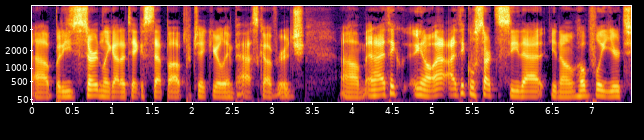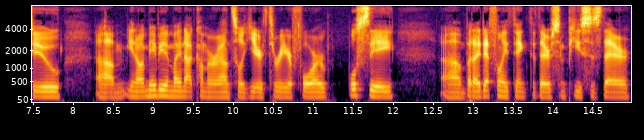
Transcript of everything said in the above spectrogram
uh, but he's certainly got to take a step up, particularly in pass coverage. Um, and I think you know, I, I, think we'll start to see that. You know, hopefully year two. Um, you know, maybe it might not come around until year three or four. We'll see. Uh, but I definitely think that there's some pieces there.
